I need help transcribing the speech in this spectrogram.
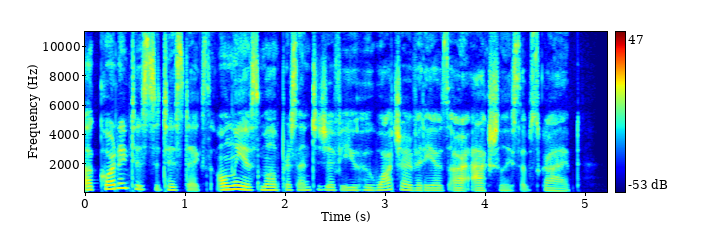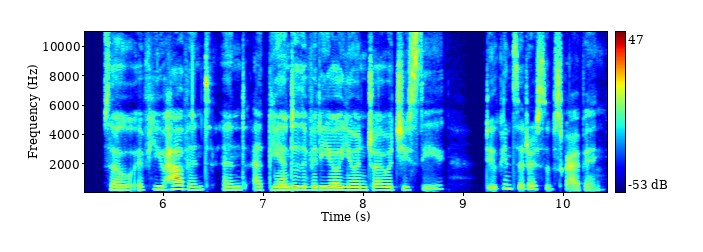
According to statistics, only a small percentage of you who watch our videos are actually subscribed. So if you haven't, and at the end of the video you enjoy what you see, do consider subscribing.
